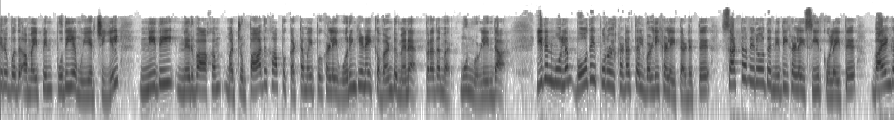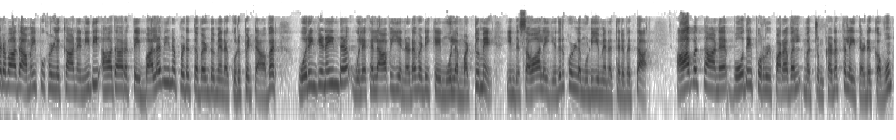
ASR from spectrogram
இருபது அமைப்பின் புதிய முயற்சியில் நிதி நிர்வாகம் மற்றும் பாதுகாப்பு கட்டமைப்புகளை ஒருங்கிணைக்க வேண்டும் என பிரதமர் முன்மொழிந்தார். இதன் மூலம் போதைப் பொருள் கடத்தல் வழிகளை தடுத்து சட்டவிரோத நிதிகளை சீர்குலைத்து பயங்கரவாத அமைப்புகளுக்கான நிதி ஆதாரத்தை பலவீனப்படுத்த வேண்டும் என குறிப்பிட்ட அவர் ஒருங்கிணைந்த உலகளாவிய நடவடிக்கை மூலம் மட்டுமே இந்த சவாலை எதிர்கொள்ள முடியும் என தெரிவித்தார். ஆபத்தான போதைப்பொருள் பரவல் மற்றும் கடத்தலை தடுக்கவும்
